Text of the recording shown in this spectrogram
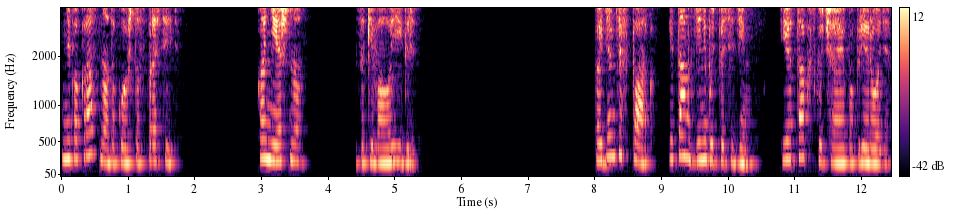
Мне как раз надо кое-что спросить». «Конечно», – закивала Игорь. «Пойдемте в парк и там где-нибудь посидим. Я так скучаю по природе»,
